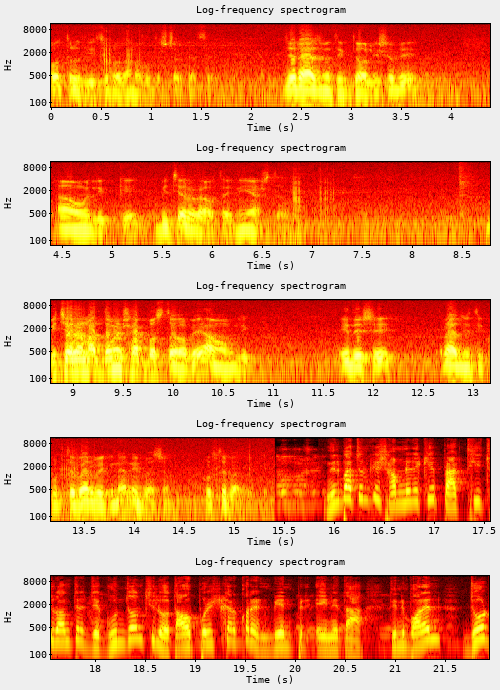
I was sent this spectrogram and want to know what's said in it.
পত্র দিয়েছি প্রধান উপদেষ্টার কাছে যে রাজনৈতিক দল হিসেবে আওয়ামী লীগকে বিচারের আওতায় নিয়ে আসতে হবে। বিচারের মাধ্যমে সাব্যস্ত হবে আওয়ামী লীগ। এদেশে রাজনীতি করতে পারবে কিনা নির্বাচন করতে পারবে কিনা। নির্বাচনকে সামনে রেখে প্রার্থী চূড়ান্তের যে গুঞ্জন ছিল তাও পরিষ্কার করেন বিএনপির এই নেতা। তিনি বলেন জোট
